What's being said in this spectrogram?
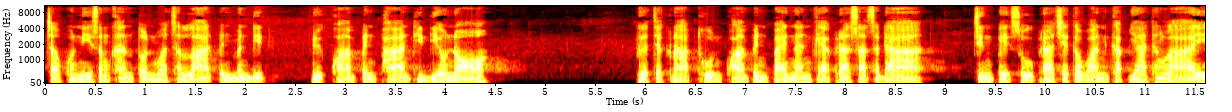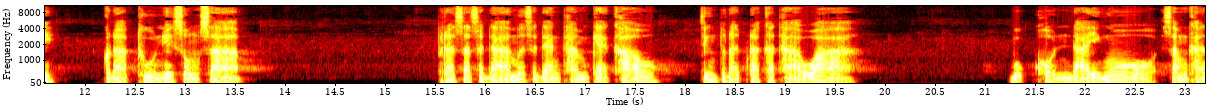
เจ้าคนนี้สำคัญตนว่าฉลาดเป็นบัณฑิต ด้วยความเป็นพานทีเดียวหนอ เพื่อจะกราบทูลความเป็นไปนั้นแก่พระศาสดา จึงไปสู่พระเชตวันกับญาติทั้งหลาย กราบทูลให้ทรงทราบ พระศาสดาเมื่อแสดงธรรมแก่เขา จึงตรัสพระคาถาว่า บุคคลใดโง่สำคัญ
